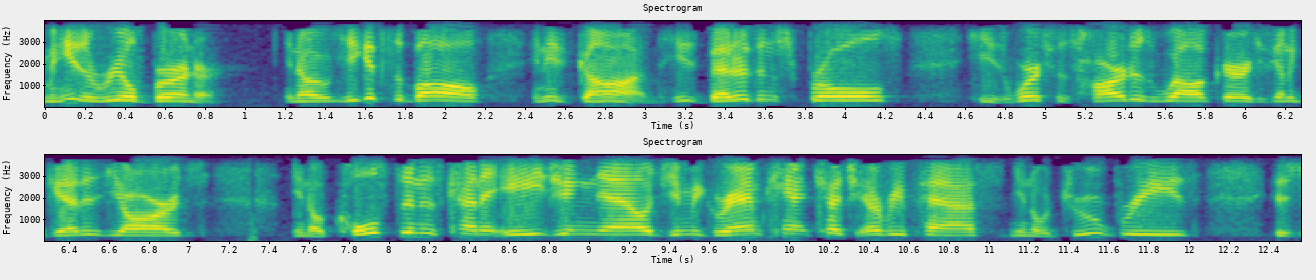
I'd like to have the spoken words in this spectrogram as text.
I mean, he's a real burner. You know, he gets the ball and he's gone. He's better than Sproles. He works as hard as Welker. He's going to get his yards. You know, Colston is kind of aging now. Jimmy Graham can't catch every pass. You know, Drew Brees is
